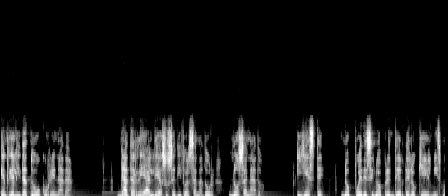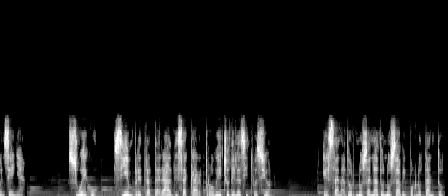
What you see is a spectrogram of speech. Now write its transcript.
En realidad no ocurre nada. Nada real le ha sucedido al sanador no sanado. Y éste no puede sino aprender de lo que él mismo enseña. Su ego siempre tratará de sacar provecho de la situación. El sanador no sanado no sabe, por lo tanto,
